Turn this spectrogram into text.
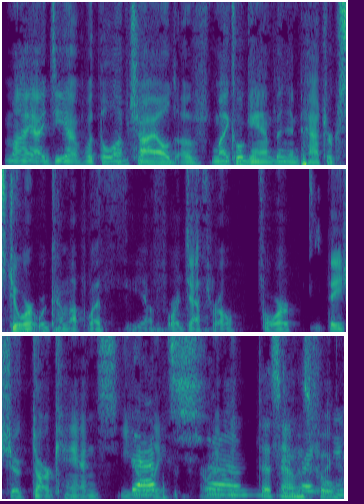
my idea of what the love child of Michael Gambon and Patrick Stewart would come up with, you know, for Death Row for They Shook Dark Hands yearly. That's, or whatever the um, That sounds cool.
